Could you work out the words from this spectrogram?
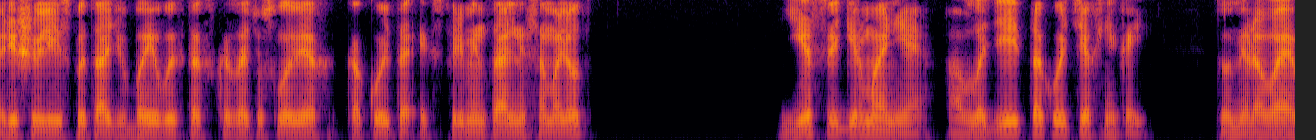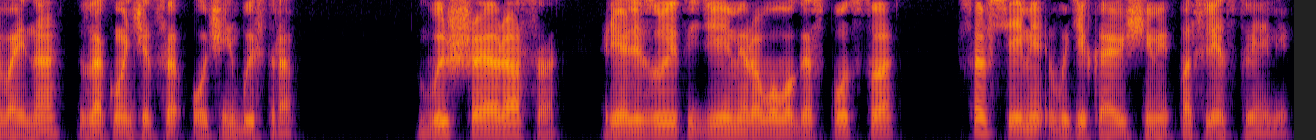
решили испытать в боевых, так сказать, условиях какой-то экспериментальный самолет? Если Германия овладеет такой техникой, то мировая война закончится очень быстро. Высшая раса реализует идею мирового господства со всеми вытекающими последствиями.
